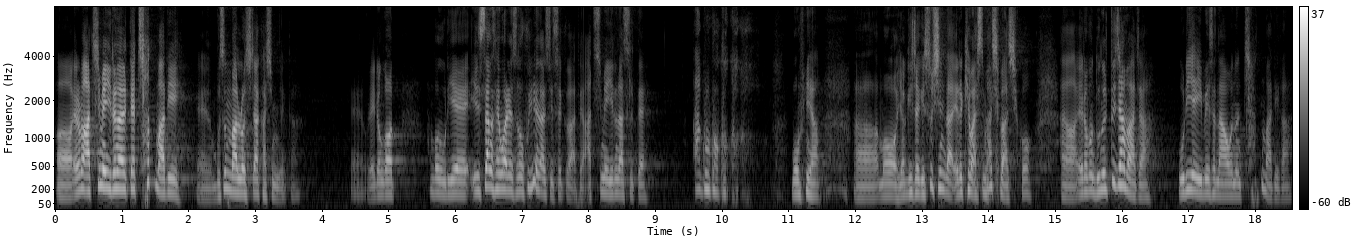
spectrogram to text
어, 여러분 아침에 일어날 때 첫 마디 예, 무슨 말로 시작하십니까? 예, 이런 것 한번 우리의 일상생활에서도 훈련할 수 있을 것 같아요. 아침에 일어났을 때 아구고고고 몸이야 어, 뭐 여기저기 쑤신다 이렇게 말씀하지 마시고 어, 여러분 눈을 뜨자마자 우리의 입에서 나오는 첫 마디가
